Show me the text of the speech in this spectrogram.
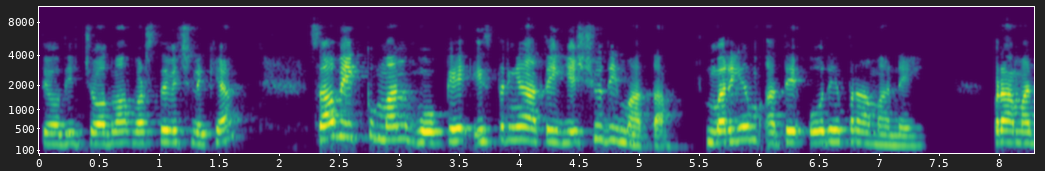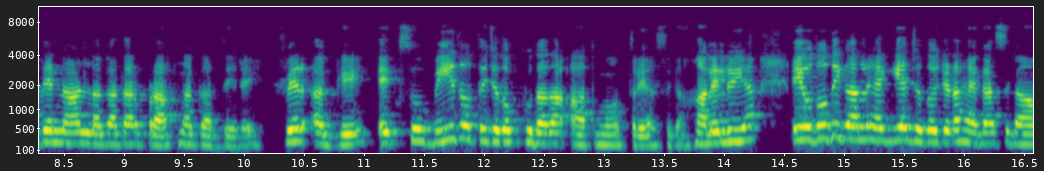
ਤੇ ਉਹਦੀ 14ਵਾਂ ਵਰਸ ਦੇ ਵਿੱਚ ਲਿਖਿਆ, ਸਭ ਇੱਕ ਮਨ ਹੋ ਕੇ ਇਸਤਰੀਆਂ ਅਤੇ ਯੀਸ਼ੂ ਦੀ ਮਾਤਾ, ਮਰੀਮ ਅਤੇ ਉਹਦੇ ਭਰਾਵਾਂ ਨੇ ਭਰਾਵਾਂ ਦੇ ਨਾਲ ਲਗਾਤਾਰ ਪ੍ਰਾਰਥਨਾ ਕਰਦੇ ਰਹੇ। ਫਿਰ ਅੱਗੇ 120 ਦੇ ਉੱਤੇ ਜਦੋਂ ਖੁਦਾ ਦਾ ਆਤਮਾ ਉਤਰਿਆ ਸੀਗਾ। ਹਾਲੇਲੂਇਆ ਇਹ ਉਦੋਂ ਦੀ ਗੱਲ ਹੈਗੀ ਆ ਜਦੋਂ ਜਿਹੜਾ ਹੈਗਾ ਸੀਗਾ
